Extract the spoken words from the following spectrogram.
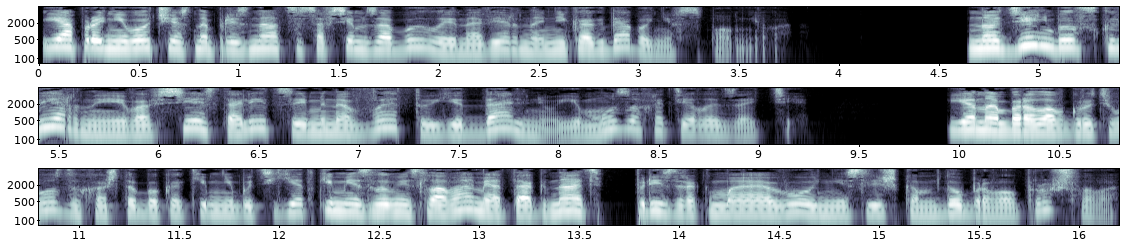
Я про него, честно признаться, совсем забыла и, наверное, никогда бы не вспомнила. Но день был скверный, и во всей столице именно в эту едальню ему захотелось зайти. Я набрала в грудь воздуха, чтобы какими-нибудь едкими и злыми словами отогнать призрак моего не слишком доброго прошлого,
